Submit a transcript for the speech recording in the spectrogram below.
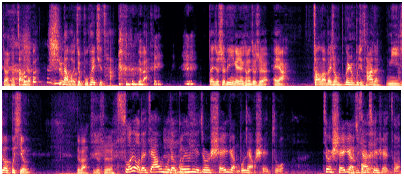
就让它脏着吧。是。那我就不会去擦，对吧？对。但就是另一个人可能就是，哎呀，脏了，为什么为什么不去擦呢？你这不行，对吧？这就是所有的家务的规律，就是谁忍不了谁做，就是谁忍不下去谁做。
